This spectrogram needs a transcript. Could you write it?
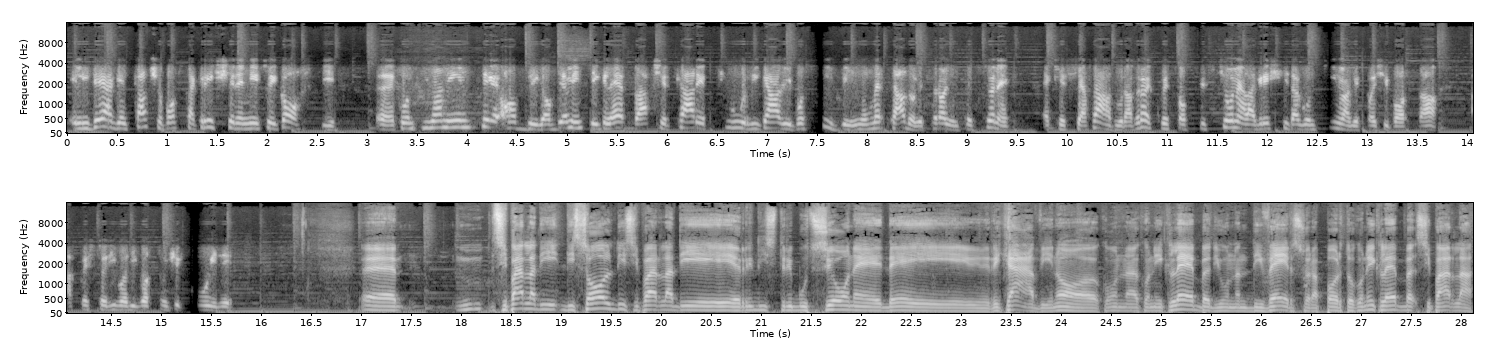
e l'idea che il calcio possa crescere nei suoi costi eh, continuamente obbliga ovviamente i club a cercare più ricavi possibili in un mercato che però l'impressione è che sia satura, però è questa ossessione alla crescita continua che poi ci porta a questo tipo di cortocircuiti. Eh, si parla di, di, soldi, si parla di ridistribuzione dei ricavi no? con, con, i club, di un diverso rapporto con i club, si parla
